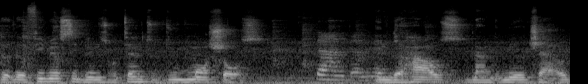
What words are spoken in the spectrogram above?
the, the female siblings would tend to do more chores in the house than the male child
